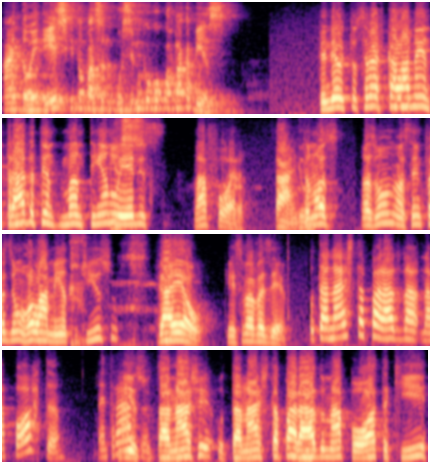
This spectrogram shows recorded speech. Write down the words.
Ah, então é esse que estão passando por cima que eu vou cortar a cabeça. Entendeu? Então você vai ficar lá na entrada mantendo Isso. eles lá fora. Tá, então eu... nós, nós, vamos, nós temos que fazer um rolamento disso. Gael, o que você vai fazer? O Tanashi está parado na, na porta? Na entrada? Isso, o Tanashi o Tanashi está parado na porta aqui,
